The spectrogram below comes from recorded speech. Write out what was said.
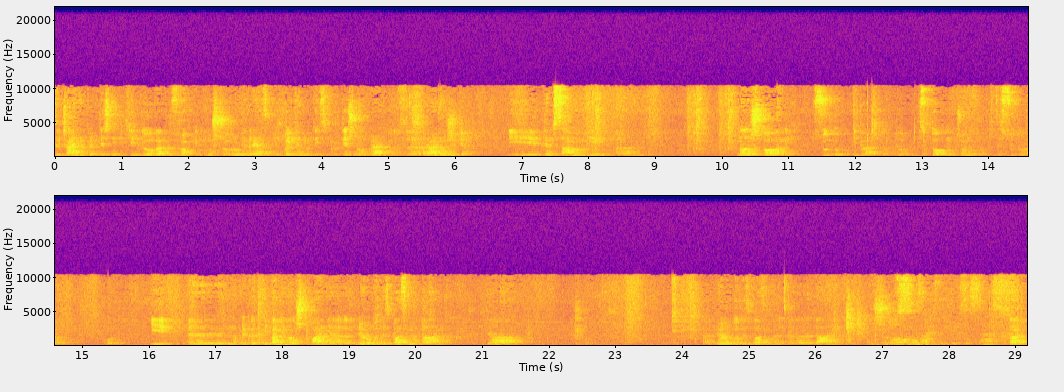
звичайний практичний підхід до веб-розробки, тому що Ruby on Rails був витягнутий з практичного проекту, з е, реального життя. І тим самим він ем, налаштований суто під тобто стоп нічого не зробить, це суто веб. І, е, наприклад, ті певні налаштування для роботи з базами даних, для, для роботи з базами е, даних, так,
